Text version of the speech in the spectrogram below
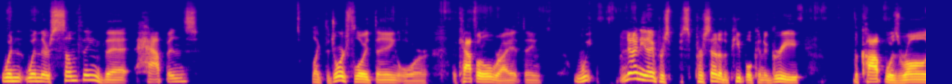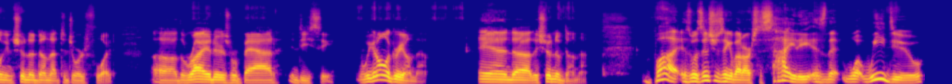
when when there's something that happens like the George Floyd thing or the Capitol riot thing we 99% of the people can agree the cop was wrong and shouldn't have done that to George Floyd. Uh, the rioters were bad in DC. We can all agree on that. And uh, they shouldn't have done that. But is what's interesting about our society is that what we do,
